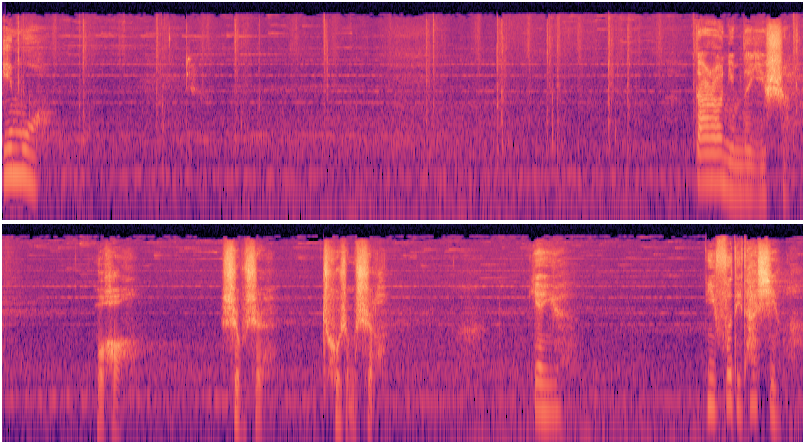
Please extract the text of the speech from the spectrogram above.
一木，打扰你们的仪式了。母后，是不是出什么事了？颜月，你父帝他醒了。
